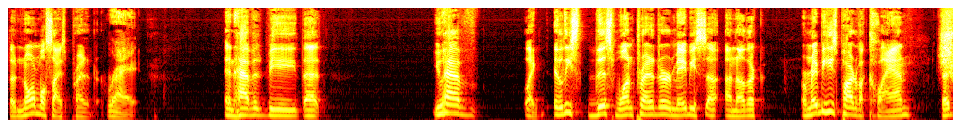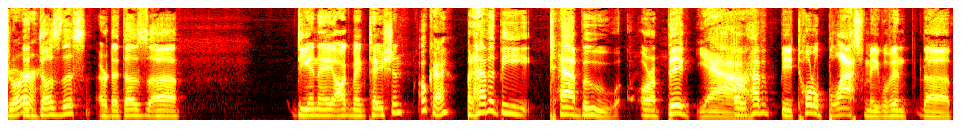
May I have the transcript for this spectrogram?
the normal sized predator. right. And have it be that you have like at least this one predator, maybe another, or maybe he's part of a clan that, Sure. that does this or that does uh DNA augmentation. Okay. But have it be taboo or a big Yeah. or have it be total blasphemy within the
